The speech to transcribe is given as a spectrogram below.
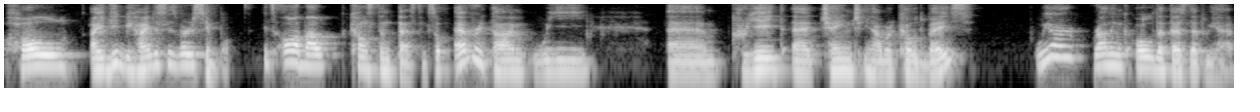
whole idea behind this is very simple. It's all about constant testing. So every time we um, create a change in our code base, we are running all the tests that we have.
